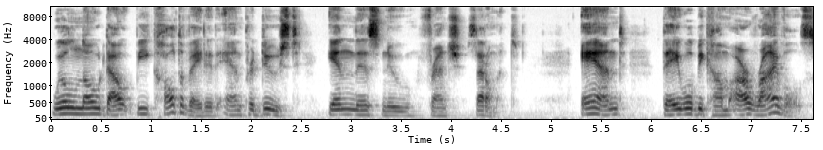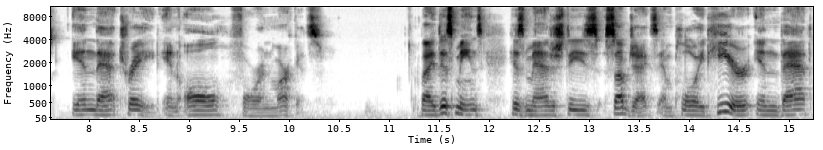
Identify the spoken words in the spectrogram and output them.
will no doubt be cultivated and produced in this new French settlement. And they will become our rivals in that trade in all foreign markets. By this means, His Majesty's subjects employed here in that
